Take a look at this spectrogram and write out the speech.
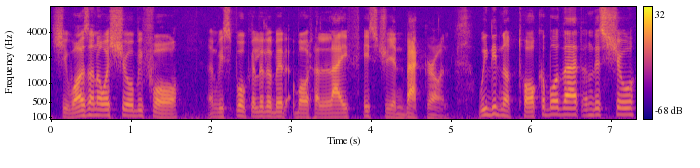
she was on our show before, and we spoke a little bit about her life history and background. We did not talk about that on this show.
